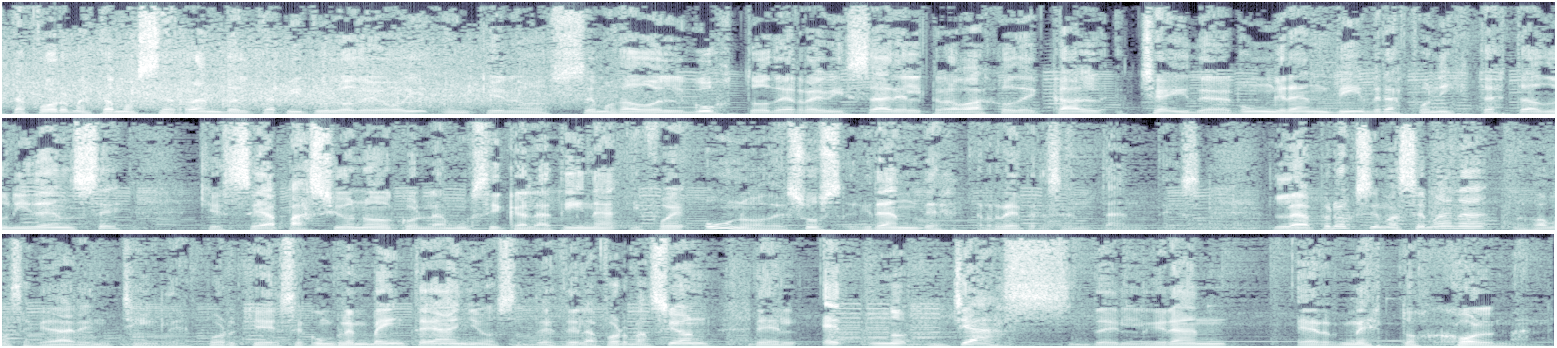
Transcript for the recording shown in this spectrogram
Esta forma estamos cerrando el capítulo de hoy en que nos hemos dado el gusto de revisar el trabajo de Carl Chader, un gran vibrafonista estadounidense que se apasionó con la música latina y fue uno de sus grandes representantes. La próxima semana nos vamos a quedar en Chile porque se cumplen 20 años desde la formación del etno jazz del gran Ernesto Holman.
